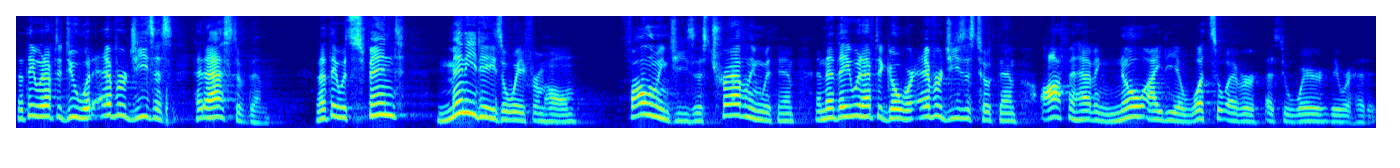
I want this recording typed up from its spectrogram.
that they would have to do whatever Jesus had asked of them, and that they would spend many days away from home, following Jesus, traveling with him, and that they would have to go wherever Jesus took them, often having no idea whatsoever as to where they were headed.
